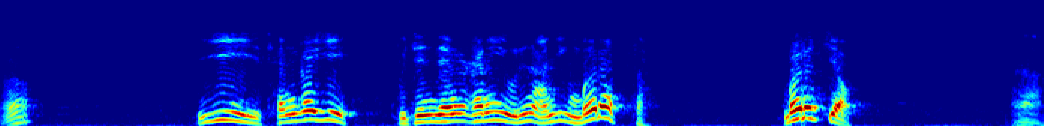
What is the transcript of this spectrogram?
어? 이 생각이 부처님 생각하는 게 우리는 아직 멀었어. 멀었죠? 아,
